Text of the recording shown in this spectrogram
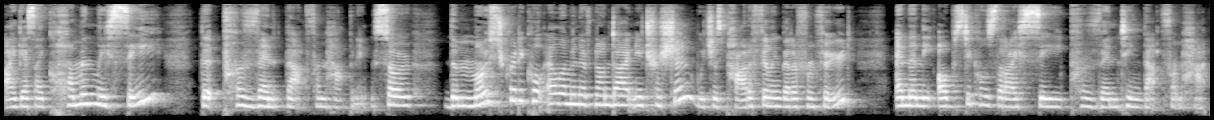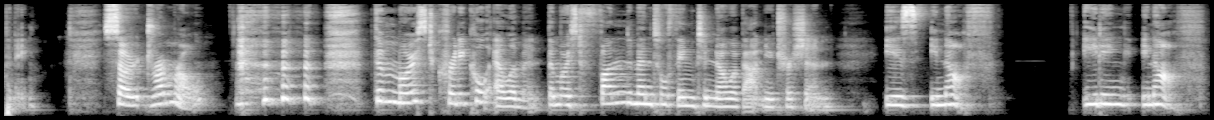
I guess I commonly see that prevent that from happening. So, the most critical element of non diet nutrition, which is part of feeling better from food, and then the obstacles that I see preventing that from happening. So, drum roll. the most critical element, the most fundamental thing to know about nutrition is enough. Eating enough.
